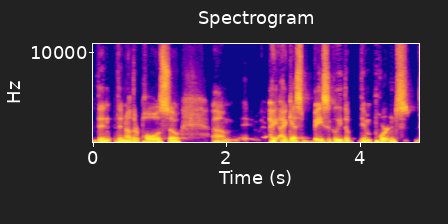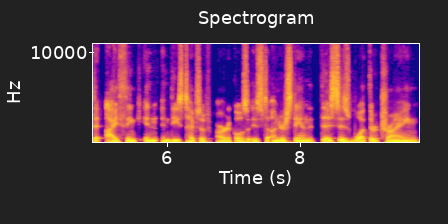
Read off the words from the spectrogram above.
than, than other polls. So um, I, I, guess basically the, the importance that I think in, in these types of articles is to understand that this is what they're trying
